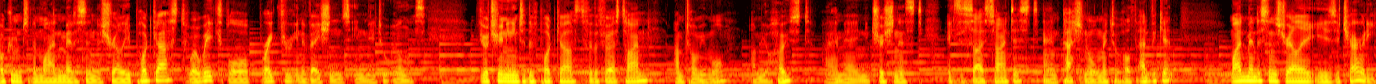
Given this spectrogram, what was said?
Welcome to the Mind Medicine Australia podcast, where we explore breakthrough innovations in mental illness. If you're tuning into this podcast for the first time, I'm Tommy Moore. I'm your host. I am a nutritionist, exercise scientist, and passionate mental health advocate. Mind Medicine Australia is a charity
